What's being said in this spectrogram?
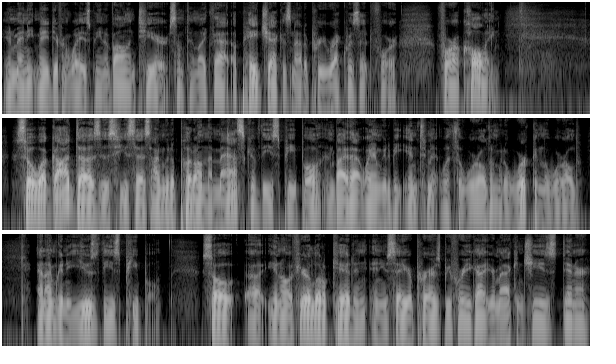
in many many different ways, being a volunteer, something like that. A paycheck is not a prerequisite for for a calling. So what God does is He says, I'm going to put on the mask of these people, and by that way, I'm going to be intimate with the world. I'm going to work in the world, and I'm going to use these people. So uh, you know, if you're a little kid and, and you say your prayers before you got your mac and cheese dinner,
